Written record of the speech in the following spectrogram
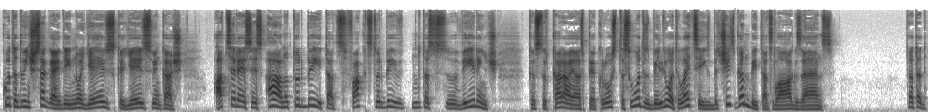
Ko tad viņš sagaidīja no Jēzus, ka Jēzus vienkārši atcerēsies, ah, nu tur bija tāds fakts, tur bija nu, tas vīriņš, kas tur karājās pie krusta. Tas otrs bija ļoti lecīgs, bet šis gan bija tāds lāga zēns. Tātad,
